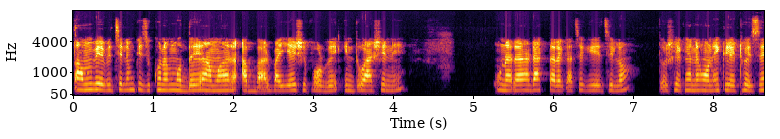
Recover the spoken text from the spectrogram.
তো আমি ভেবেছিলাম কিছুক্ষণের মধ্যে আমার আব্বার বাইয়া এসে পড়বে, কিন্তু আসেনি। ওনারা ডাক্তারের কাছে গিয়েছিল, তো সেখানে অনেক লেট হয়েছে।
